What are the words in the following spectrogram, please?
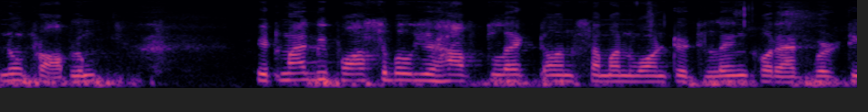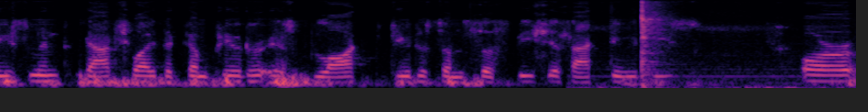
No problem. It might be possible you have clicked on some unwanted link or advertisement. That's why the computer is blocked due to some suspicious activities. Or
